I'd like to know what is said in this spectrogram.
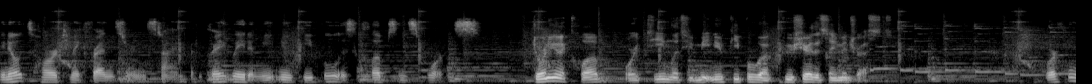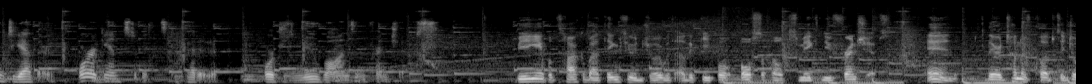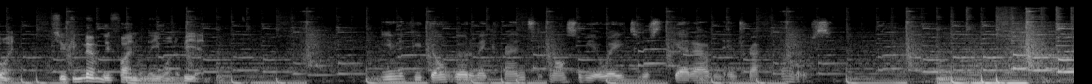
We know it's hard to make friends during this time, but a great way to meet new people is clubs and sports. Joining a club or a team lets you meet new people who, have, who share the same interests. Working together, or against if it's competitive, forges new bonds and friendships. Being able to talk about things you enjoy with other people also helps make new friendships. And there are a ton of clubs to join, so you can definitely find one that you want to be in. Even if you don't go to make friends, it can also be a way to just get out and interact with others.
